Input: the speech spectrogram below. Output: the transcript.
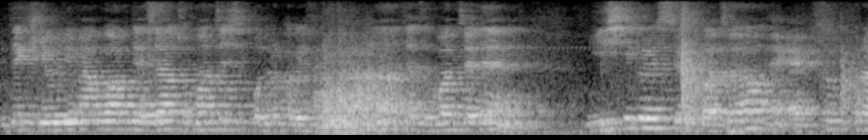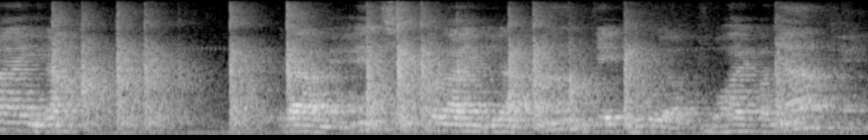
이제 기울기만 구하면 되죠. 두 번째 식 보도록 하겠습니다. 자, 두 번째는 이 식을 쓸 거죠. 네, f 프라임이랑 그 다음에 g 프라임이랑 이게 있고요. 뭐 할 거냐? 네.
